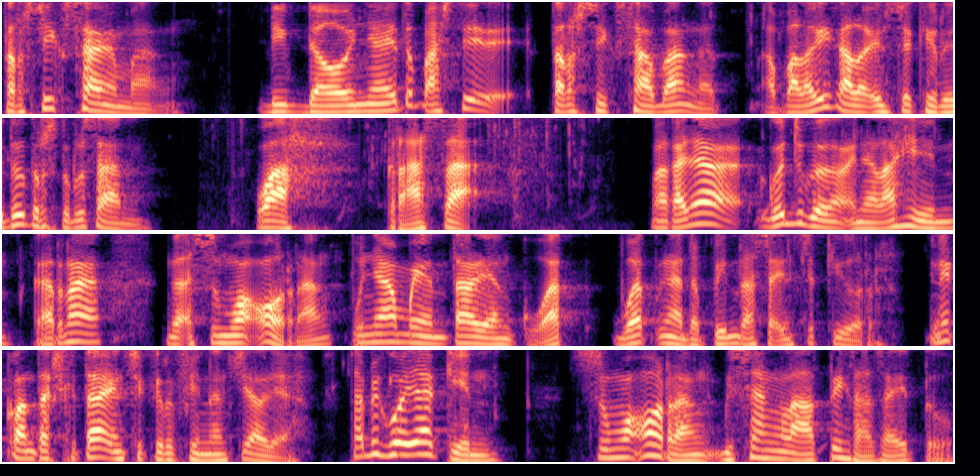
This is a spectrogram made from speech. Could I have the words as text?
tersiksa emang deep downnya itu pasti tersiksa banget apalagi kalau insecure itu terus-terusan wah kerasa Makanya gue juga gak nyalahin karena gak semua orang punya mental yang kuat buat ngadepin rasa insecure. Ini konteks kita insecure finansial ya. Tapi gue yakin semua orang bisa ngelatih rasa itu.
